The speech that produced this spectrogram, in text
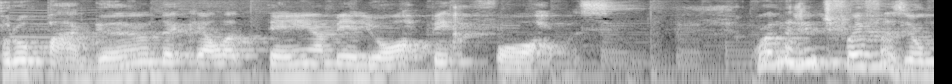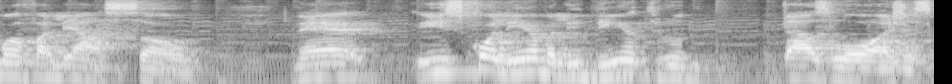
propaganda que ela tem a melhor performance. Quando a gente foi fazer uma avaliação, né, e escolhemos ali dentro das lojas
